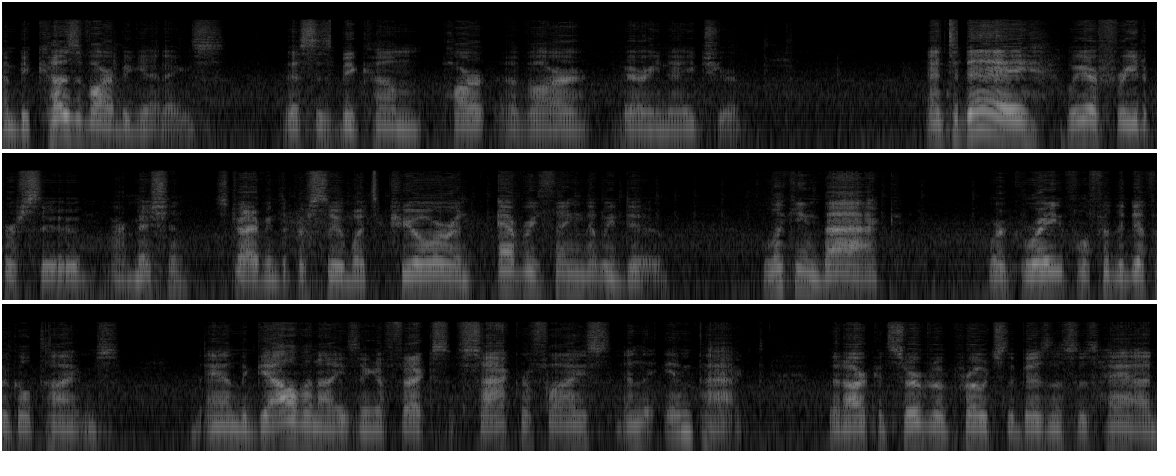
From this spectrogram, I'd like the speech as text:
And because of our beginnings, this has become part of our very nature. And today, we are free to pursue our mission, striving to pursue what's pure in everything that we do. Looking back, we're grateful for the difficult times and the galvanizing effects of sacrifice and the impact that our conservative approach to business has had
